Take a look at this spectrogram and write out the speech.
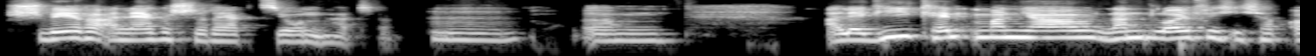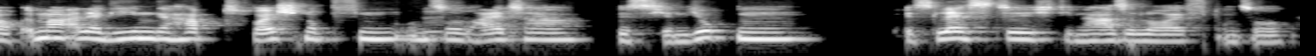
schwere allergische Reaktionen hatte. Mhm. Ähm, Allergie kennt man ja landläufig. Ich habe auch immer Allergien gehabt, Heuschnupfen und mhm. so weiter. Bisschen jucken, ist lästig, die Nase läuft und so.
